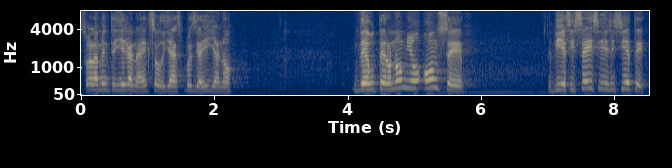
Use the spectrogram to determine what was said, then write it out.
Solamente llegan a Éxodo y ya después de ahí ya no. Deuteronomio 11, 16 y 17.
